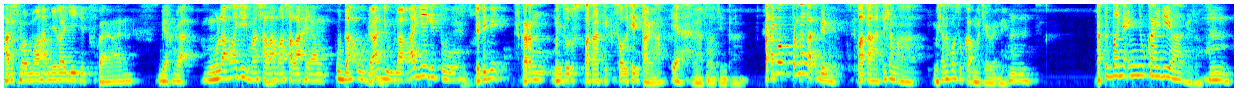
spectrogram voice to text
harus memahami lagi gitu kan. Biar nggak ngulang lagi masalah-masalah yang udah-udah diulang lagi gitu. Jadi ini sekarang menjurus patah hati soal cinta ya? Ya. Ya soal cinta. Tapi kau pernah nggak gini patah hati sama misalnya kau suka sama cewek nih, Hmm. tapi banyak yang nyukai dia gitu. Hmm.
